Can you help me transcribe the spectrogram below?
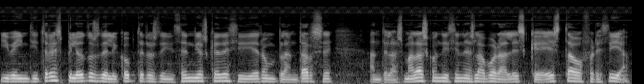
y 23 pilotos de helicópteros de incendios que decidieron plantarse ante las malas condiciones laborales que ésta ofrecía.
